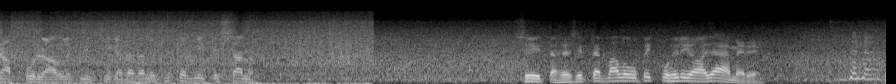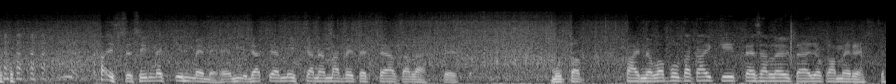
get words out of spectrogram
rappurallit, miksi tätä nyt sitten viittis sanoa. Siitä se sitten valuu pikkuhiljaa jäämereen. Kai se sinnekin menee. En minä tiedä, mikä nämä vetet täältä lähtee. Mutta kai ne lopulta kaikki itteensä löytää joka merestä.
